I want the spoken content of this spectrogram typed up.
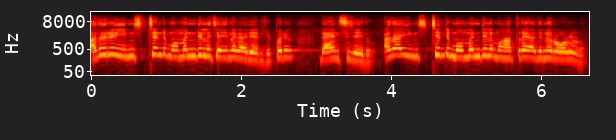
അതൊരു ഇൻസ്റ്റന്റ് മൊമെന്റിൽ ചെയ്യുന്ന കാര്യമായിരിക്കും. ഇപ്പോൾ ഒരു ഡാൻസ് ചെയ്തു. അത് ആ ഇൻസ്റ്റന്റ് മൊമെന്റിൽ മാത്രമേ അതിന് റോളുള്ളൂ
